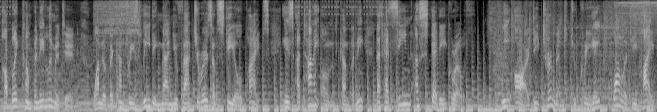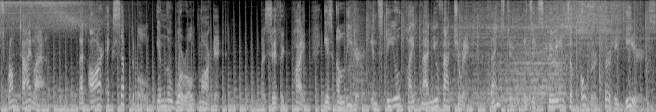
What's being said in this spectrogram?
Public Company Limited, one of the country's leading manufacturers of steel pipes, is a Thai owned company that has seen a steady growth. We are determined to create quality pipes from Thailand that are acceptable in the world market. Pacific Pipe is a leader in steel pipe manufacturing thanks to its experience of over 30 years.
